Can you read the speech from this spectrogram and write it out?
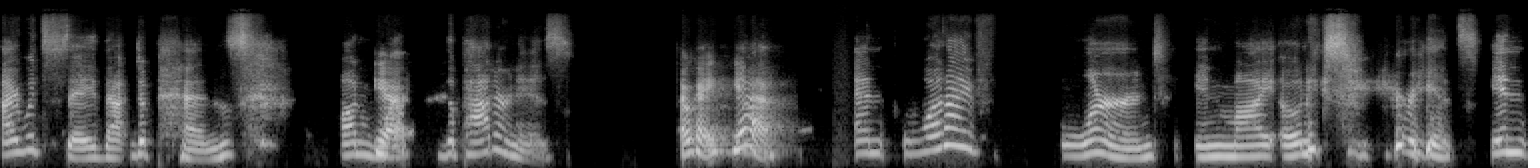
I would say that depends on what Yeah. the pattern is. Okay, yeah. And what I've learned in my own experience in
